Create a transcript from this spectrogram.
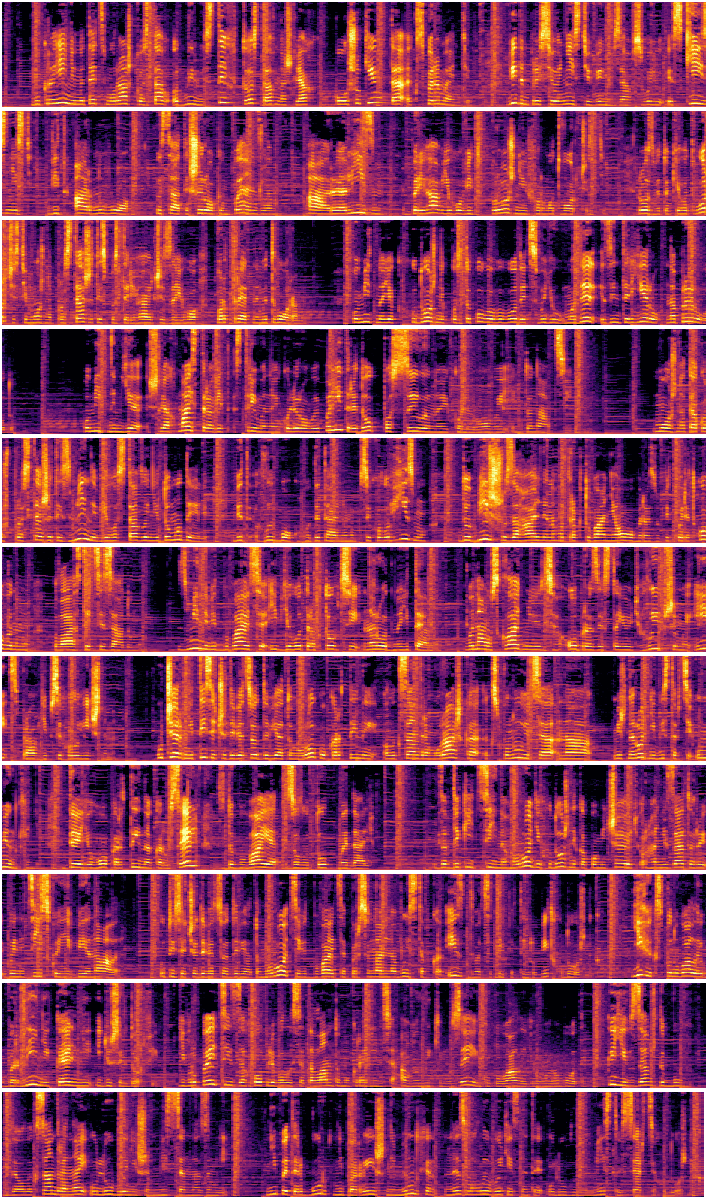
В Україні митець Мурашко став одним із тих, хто став на шлях пошуків та експериментів. Від імпресіоністів він взяв свою ескізність, від ар-нуво писати широким пензлем, а реалізм зберігав його від порожньої формотворчості. Розвиток його творчості можна простежити, спостерігаючи за його портретними творами. Помітно, як художник поступово виводить свою модель з інтер'єру на природу. Помітним є шлях майстра від стріменої кольорової палітри до посиленої кольорової інтонації. Можна також простежити зміни в його ставленні до моделі від глибокого детального психологізму до більш узагальненого трактування образу, підпорядкованому пластиці задуму. Зміни відбуваються і в його трактовці народної теми. Вона ускладнюється, образи стають глибшими і справді психологічними. У червні 1909 року картини Олександра Мурашка експонуються на міжнародній виставці у Мюнхені, де його картина Карусель здобуває золоту медаль. Завдяки цій нагороді художника помічають організатори Венеційської бієнале. У 1909 році відбувається персональна виставка із 25 робіт художника. Їх експонували в Берліні, Кельні і Дюссельдорфі. Європейці захоплювалися талантом українця, а великі музеї купували його роботи. Київ завжди був для Олександра найулюбленішим місцем на землі. Ні Петербург, ні Париж, ні Мюнхен не змогли витіснити улюблене місто із серця художника.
